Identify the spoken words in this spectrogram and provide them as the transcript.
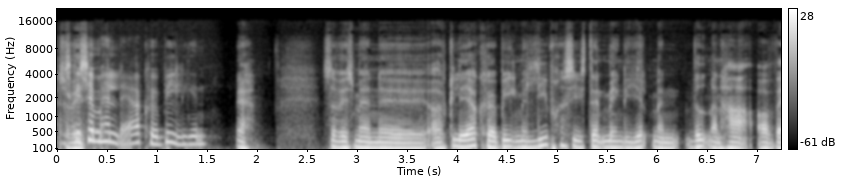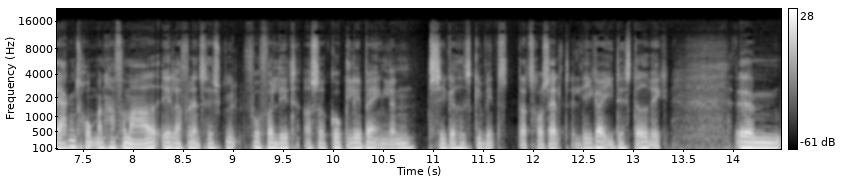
Vi skal simpelthen lære at køre bil igen. Ja, så hvis man øh, lærer at køre bil med lige præcis den mængde hjælp, man ved, man har, og hverken tror, man har for meget, eller for den sags skyld få for lidt, og så gå glip af en eller anden sikkerhedsgevinst, der trods alt ligger i det stadigvæk. Øhm,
